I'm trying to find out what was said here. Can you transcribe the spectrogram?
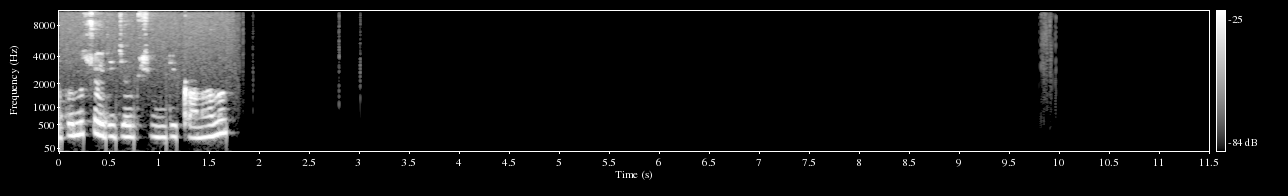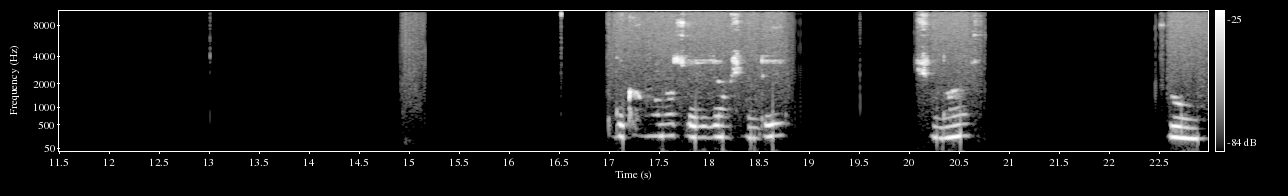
Adını söyleyeceğim şimdi kanalın. Bu kanalı söyleyeceğim şimdi. Şunlar. Zoom.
